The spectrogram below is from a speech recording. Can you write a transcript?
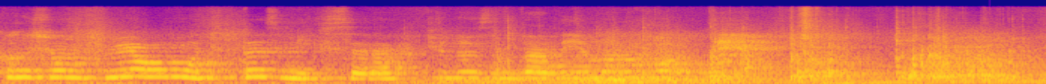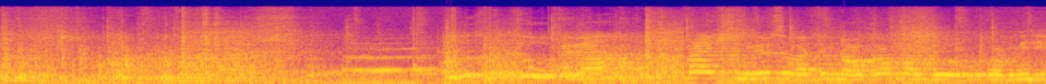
Kako ćemo mi ovo muti bez miksera? Ja ne znam da li imamo. Majke mi uzela bi nogama, glupo mi.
